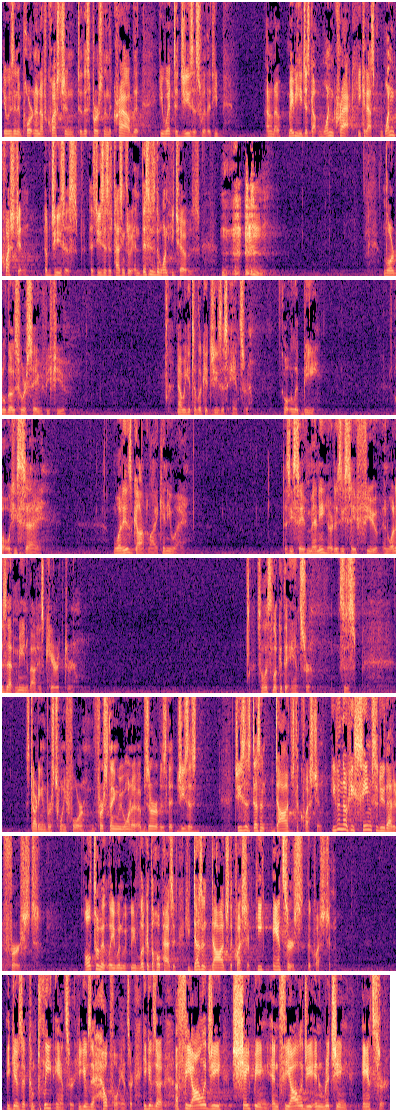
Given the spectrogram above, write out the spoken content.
It was an important enough question to this person in the crowd that he went to Jesus with it. He I don't know, maybe he just got one crack. He could ask one question of Jesus as Jesus is passing through, and this is the one he chose. Lord, will those who are saved be few? Now we get to look at Jesus' answer. What will it be? What will he say? What is God like anyway? Does he save many or does he save few? And what does that mean about his character? So let's look at the answer. This is starting in verse 24. The first thing we want to observe is that Jesus, Jesus doesn't dodge the question, even though he seems to do that at first. Ultimately, when we look at the whole passage, he doesn't dodge the question, he answers the question. He gives a complete answer. He gives a helpful answer. He gives a, a theology shaping and theology enriching answer.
